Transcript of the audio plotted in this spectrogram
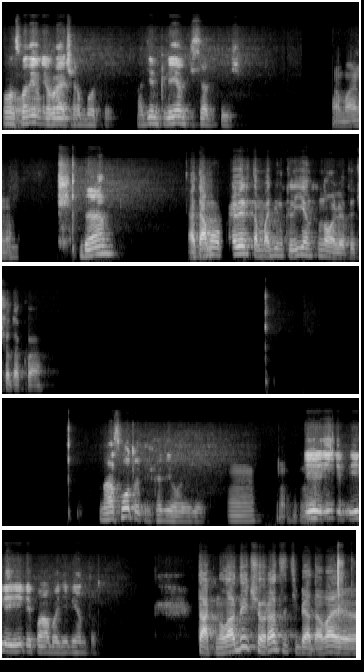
Вон, вот. смотри, у меня врач работает. Один клиент 50 тысяч. Нормально. Да, а там, проверь, там один клиент ноль, это что такое? На осмотр приходила или? Mm, ну, или, или, или, или по абонементу. Так, ну лады, что, рад за тебя, давай э,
